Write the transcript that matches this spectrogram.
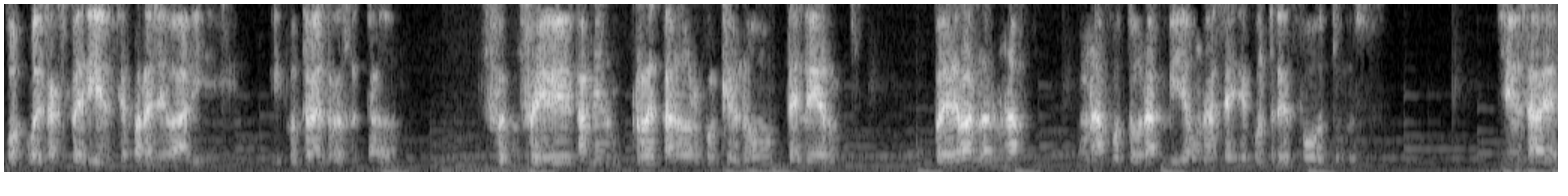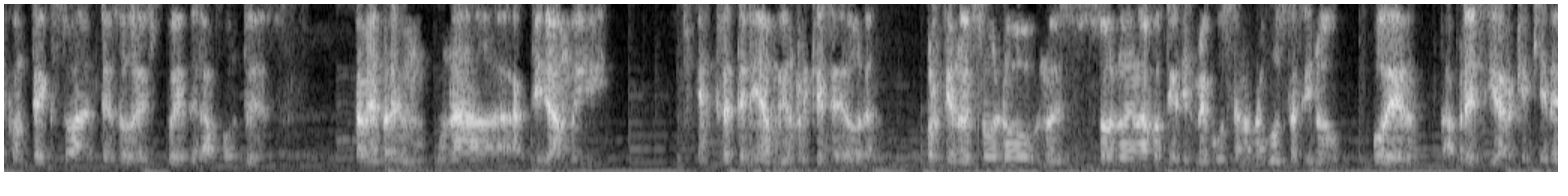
o, esa experiencia para llevar y, encontrar el resultado. Fue, fue, también retador porque uno tener, puede evaluar una, una fotografía, una serie con tres fotos, sin saber el contexto antes o después de la foto. Es, también parece una actividad muy entretenida, muy enriquecedora, porque no es solo, no es solo una foto decir me gusta o no me gusta, sino poder apreciar qué quiere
